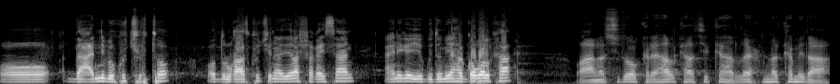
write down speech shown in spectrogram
oo daacadniba ku jirto oo dulqaad ku jira inaad ila shaqaysaan aniga iyo gudoomiyaha gobolka. Waxaana sidoo kale halkaasi ka hadlay xubno ka mid ah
